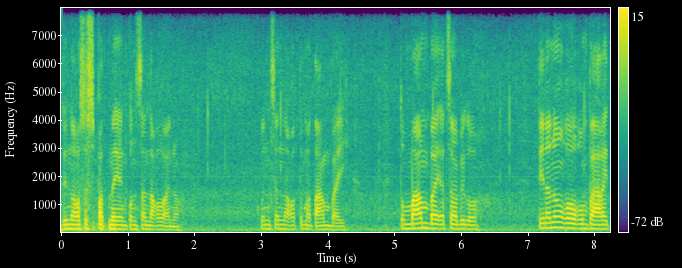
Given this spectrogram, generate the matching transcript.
Doon ako sa spot na yun kung saan ako ano. Kung saan ako tumatambay. Tumambay at sabi ko, tinanong ko kung bakit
